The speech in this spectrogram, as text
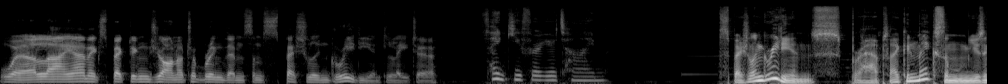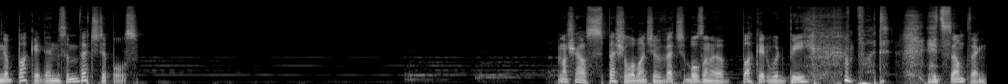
Well, I am expecting Jonar to bring them some special ingredient later. Thank you for your time. Special ingredients. Perhaps I can make some using a bucket and some vegetables. I'm not sure how special a bunch of vegetables in a bucket would be, but it's something.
